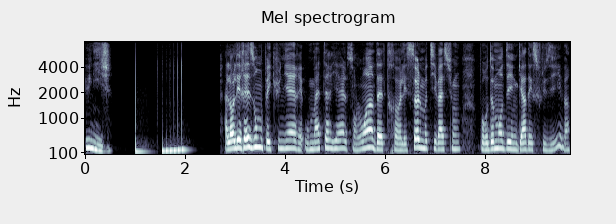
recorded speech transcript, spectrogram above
Unige. Alors les raisons pécuniaires ou matérielles sont loin d'être les seules motivations pour demander une garde exclusive.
